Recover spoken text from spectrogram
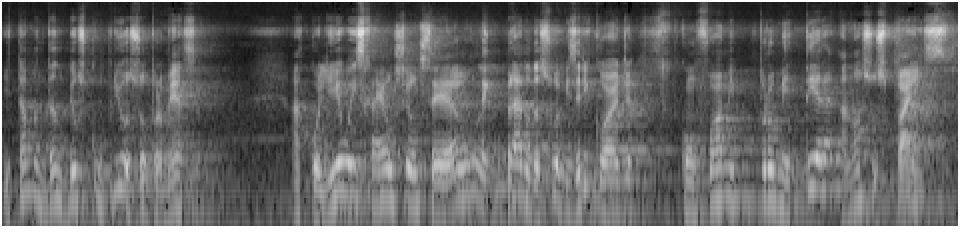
e está mandando, Deus cumpriu a sua promessa acolheu a Israel seu céu, lembrado da sua misericórdia, conforme prometera a nossos pais,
